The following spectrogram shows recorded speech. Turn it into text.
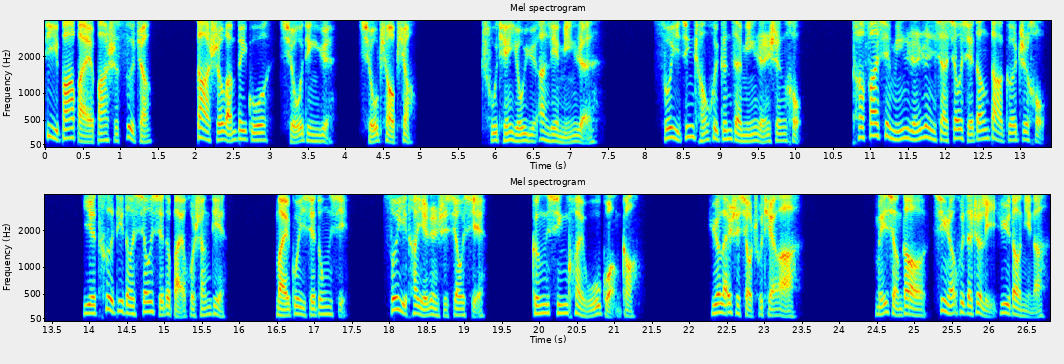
第八百八十四章大蛇丸背锅。求订阅，求票票。雏田由于暗恋鸣人，所以经常会跟在鸣人身后。他发现鸣人认下萧协当大哥之后，也特地到萧协的百货商店买过一些东西，所以他也认识萧协。更新快无广告，原来是小雏田啊！没想到竟然会在这里遇到你呢。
